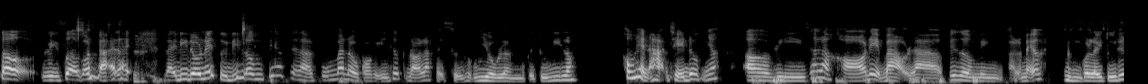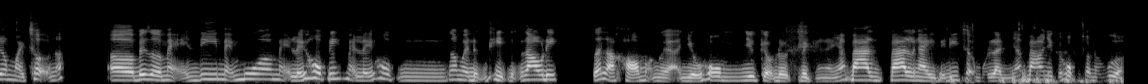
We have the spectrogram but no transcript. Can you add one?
sợ vì sợ con gái lại lại đi donate túi ni lông tiếp. Thế là cũng bắt đầu có cái ý thức đó là phải sử dụng nhiều lần một cái túi ni lông. Không thể hạn chế được nhá. Ờ, vì rất là khó để bảo là bây giờ mình bảo là mẹ ơi đừng có lấy túi đi ra ngoài chợ nữa. Ờ, bây giờ mẹ đi mẹ mua mẹ lấy hộp đi mẹ lấy hộp xong rồi đựng thịt đựng rau đi. Rất là khó mọi người ạ. Nhiều hôm như kiểu đợt dịch này nhá ba ba ngày phải đi chợ một lần nhá bao nhiêu cái hộp cho nó vừa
